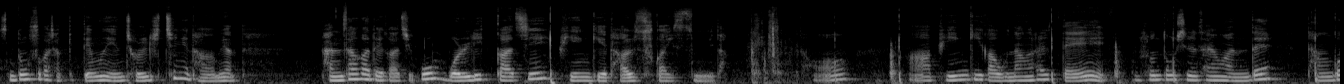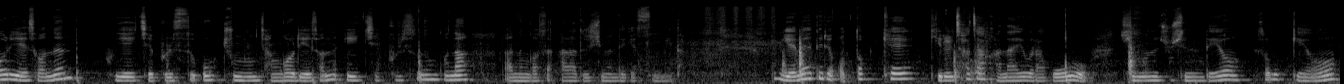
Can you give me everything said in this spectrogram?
진동수가 작기 때문에 얘는 전리층에 닿으면 반사가 돼가지고 멀리까지 비행기에 닿을 수가 있습니다. 그래서 아 비행기가 운항을 할 때 무선 통신을 사용하는데 단거리에서는 VHF를 쓰고 중장거리에서는 HF를 쓰는구나 라는 것을 알아두시면 되겠습니다. 그럼 얘네들이 어떻게 길을 찾아가나요? 라고 질문을 주시는데요. 써볼게요.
